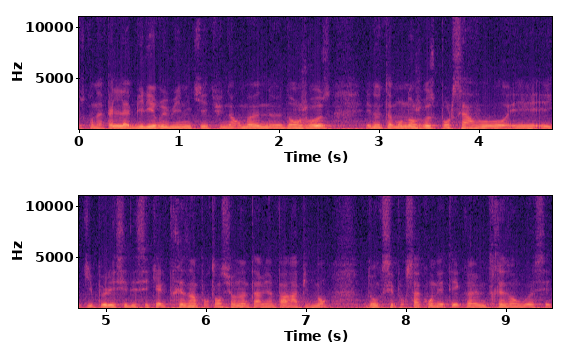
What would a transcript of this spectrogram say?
ce qu'on appelle la bilirubine, qui est une hormone dangereuse, et notamment dangereuse pour le cerveau, et, qui peut laisser des séquelles très importantes si on n'intervient pas rapidement. Donc c'est pour ça qu'on était quand même très angoissé.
